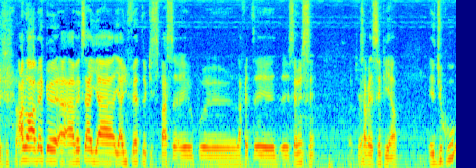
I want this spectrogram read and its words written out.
Alors avec euh, avec ça, il y a, il y a une fête qui se passe, euh, euh, la fête, euh, c'est un saint, ça s'appelle Saint-Pierre. Et du coup,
